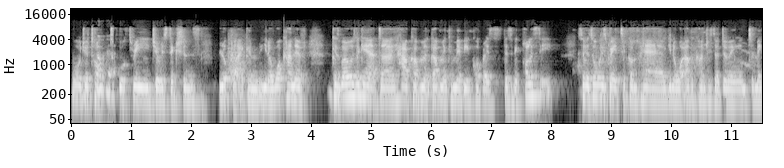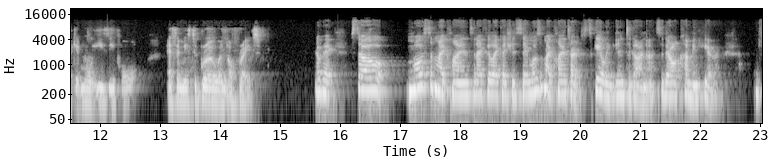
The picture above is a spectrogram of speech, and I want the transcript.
What would your top okay. two or three jurisdictions look like, and you know what kind of? Because we're always looking at uh, how government government can maybe incorporate specific policy so it's always great to compare, you know, what other countries are doing and to make it more easy for SMEs to grow and operate. Okay. So most of my clients, and I feel like I should say most of my clients are scaling into Ghana. So they're all coming here.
